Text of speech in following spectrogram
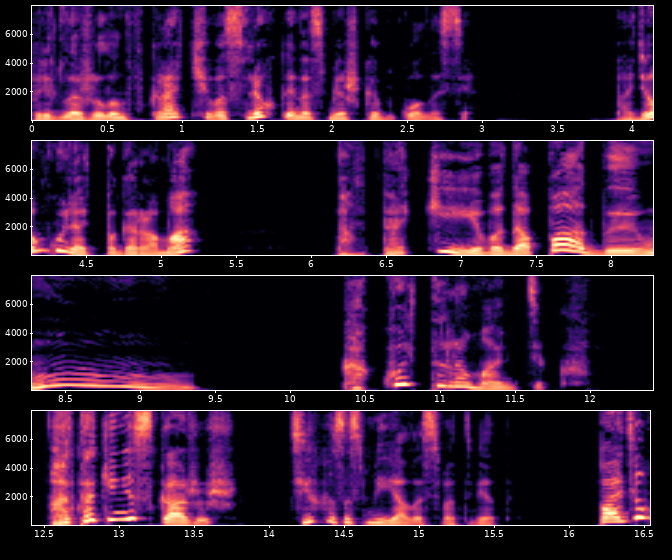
Предложил он вкратчиво, с легкой насмешкой в голосе. Пойдем гулять по горам, а? Там такие водопады! М -м -м. Какой ты романтик! А так и не скажешь! Тихо засмеялась в ответ. Пойдем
